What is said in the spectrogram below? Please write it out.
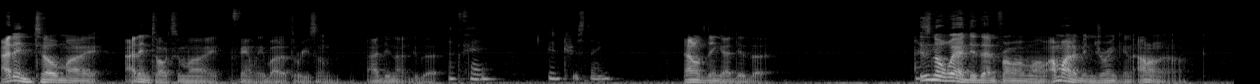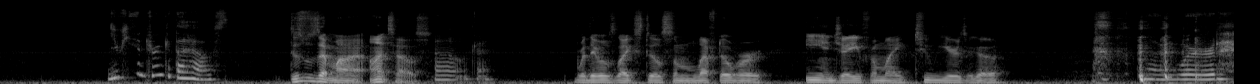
I didn't tell my I didn't talk to my family about a threesome. I did not do that. Okay. Interesting. I don't think I did that. There's no way I did that in front of my mom. I might have been drinking. I don't know. You can't drink at the house. This was at my aunt's house Oh, okay. where there was like still some leftover E and J from like two years ago. My word.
